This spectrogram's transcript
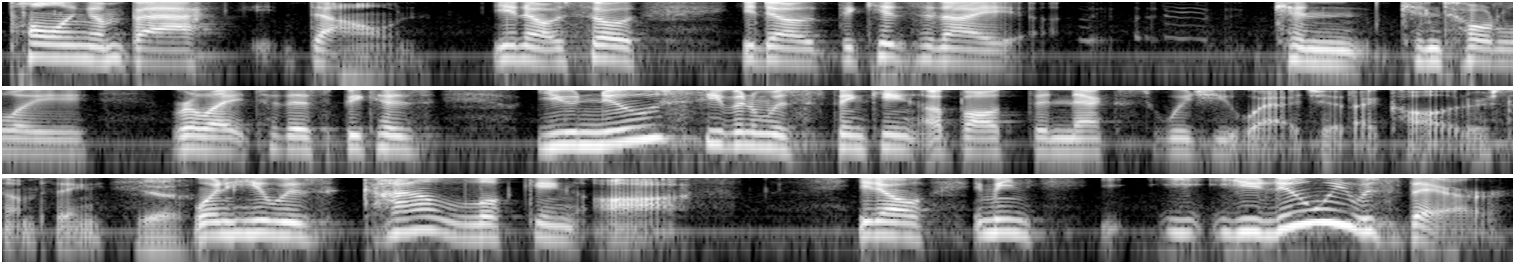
pulling him back down. You know, so you know the kids and I can can totally relate to this because you knew Stephen was thinking about the next widgie wadget, I call it, or something. Yeah. When he was kind of looking off, you know, I mean, y- you knew he was there,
